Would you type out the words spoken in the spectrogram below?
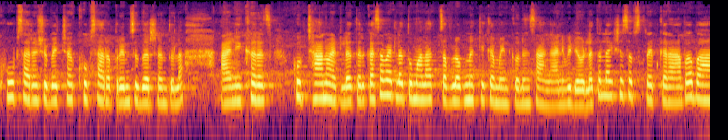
खूप साऱ्या शुभेच्छा खूप सारं प्रेम सुदर्शन तुला. आणि खरंच खूप छान वाटलं. तर कसं वाटलं तुम्हाला आजचा ब्लॉग नक्की कमेंट करून सांगा. आणि व्हिडिओला तर लाईक सबस्क्राईब करा. Bye-bye.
